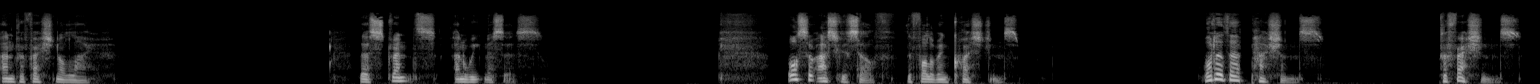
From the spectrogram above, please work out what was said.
and professional life, their strengths and weaknesses. Also ask yourself the following questions. What are their passions, professions,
